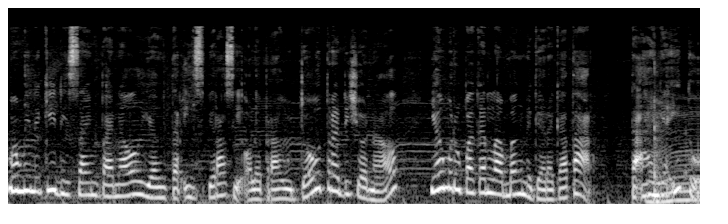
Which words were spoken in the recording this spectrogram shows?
memiliki desain panel yang terinspirasi oleh perahu dhow tradisional yang merupakan lambang negara Qatar. Tak hanya itu,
